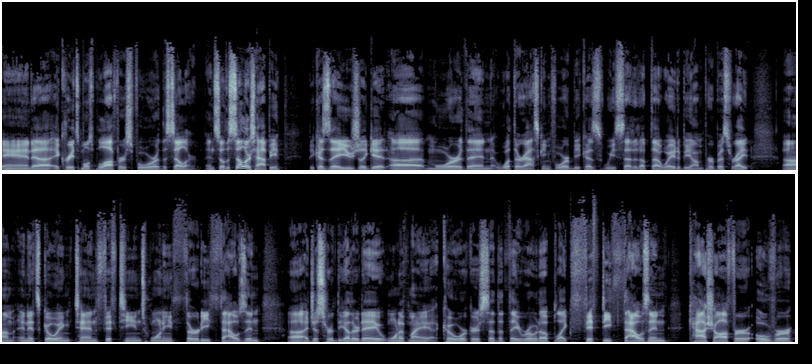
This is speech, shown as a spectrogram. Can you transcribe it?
and uh, it creates multiple offers for the seller. And so the seller's happy because they usually get uh, more than what they're asking for because we set it up that way to be on purpose, right? Um, and it's going 10, 15, 20, 30,000. Uh, I just heard the other day one of my coworkers said that they wrote up like 50,000 cash offer over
